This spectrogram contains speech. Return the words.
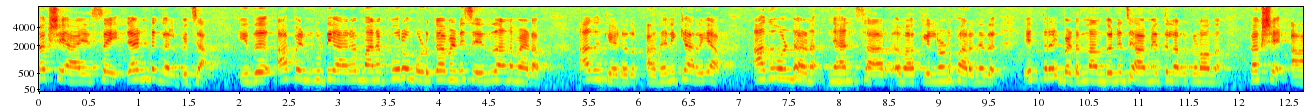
പക്ഷേ ആ എസ് ഐ രണ്ടും കൽപ്പിച്ച. ഇത് ആ പെൺകുട്ടി ആരോ മനഃപൂർവം കൊടുക്കാൻ വേണ്ടി ചെയ്തതാണ് മാഡം. അത് കേട്ടതും അതെനിക്കറിയാം. അതുകൊണ്ടാണ് ഞാൻ സാർ വക്കീലിനോട് പറഞ്ഞത് എത്രയും പെട്ടെന്ന് നന്ദുവിനെ ജാമ്യത്തിൽ ഇറക്കണമെന്ന്. പക്ഷേ ആ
